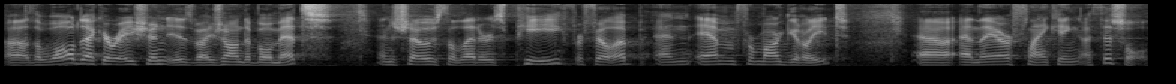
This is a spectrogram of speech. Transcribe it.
Uh, the wall decoration is by Jean de Beaumetz and shows the letters P for Philip and M for Marguerite, uh, and they are flanking a thistle.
